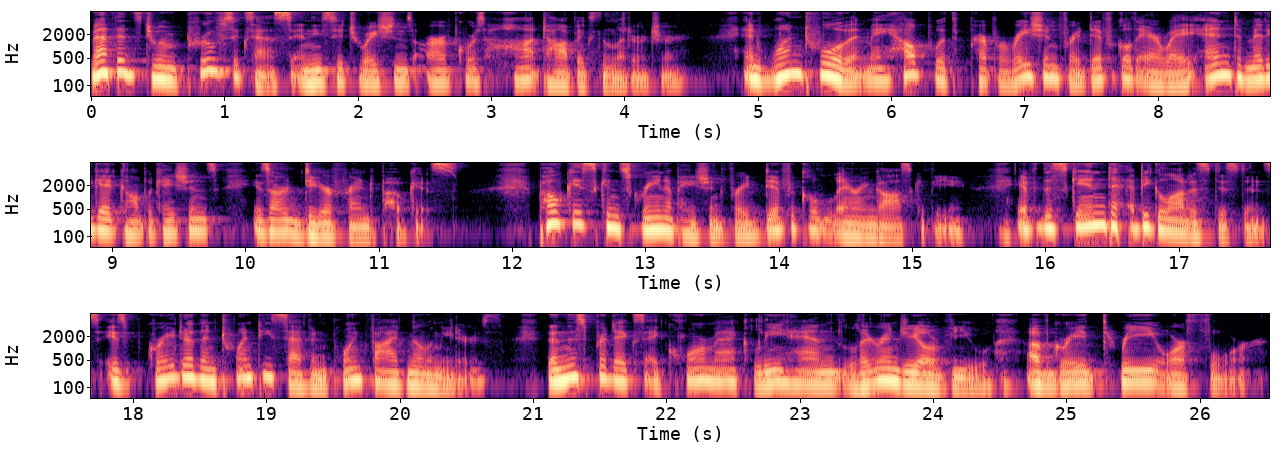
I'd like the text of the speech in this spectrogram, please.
Methods to improve success in these situations are, of course, hot topics in literature. And one tool that may help with preparation for a difficult airway and to mitigate complications is our dear friend POCUS. POCUS can screen a patient for a difficult laryngoscopy. If the skin to epiglottis distance is greater than 27.5 millimeters, then this predicts a Cormack Lehane laryngeal view of grade 3 or 4.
